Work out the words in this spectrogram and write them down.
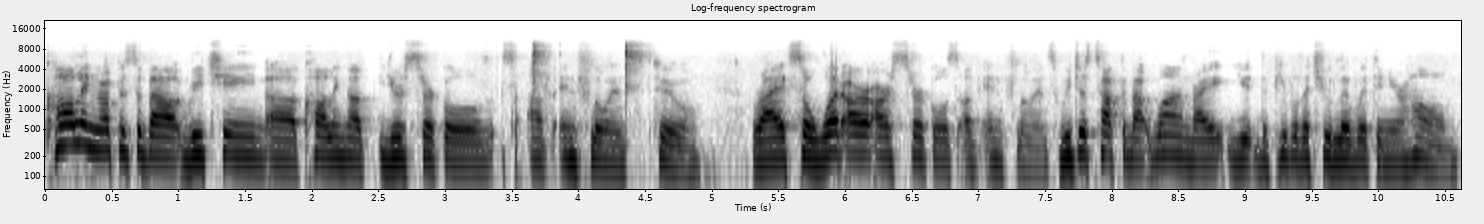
Calling up is about reaching, uh, calling up your circles of influence too right? So, what are our circles of influence? We just talked about one, right? You, the people that you live with in your home.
